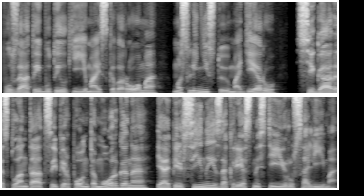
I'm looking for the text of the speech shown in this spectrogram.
пузатые бутылки ямайского рома, маслянистую мадеру, сигары с плантации Перпонта Моргана и апельсины из окрестностей Иерусалима.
